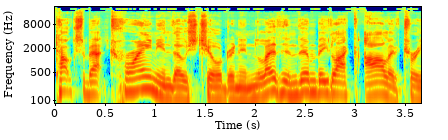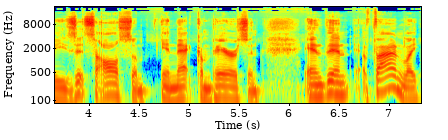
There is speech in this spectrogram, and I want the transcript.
talks about training those children and letting them be like olive trees. It's awesome in that comparison. And then finally,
